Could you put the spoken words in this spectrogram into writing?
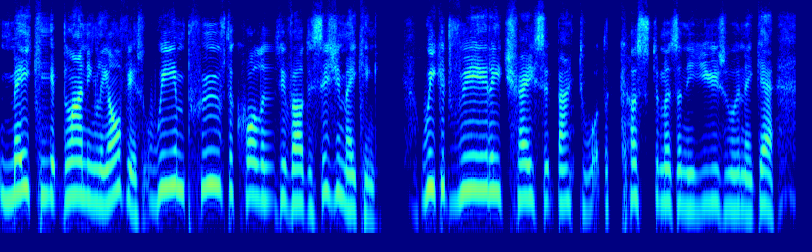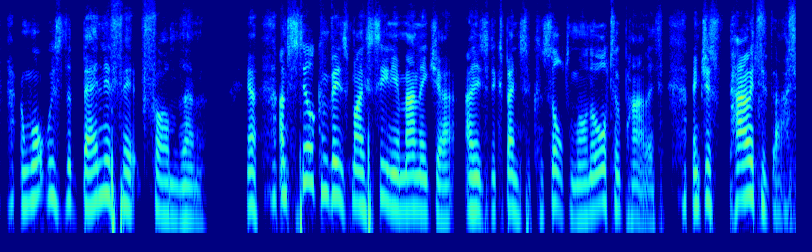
make it blindingly obvious, we improve the quality of our decision making. We could really trace it back to what the customers and the user were going to get and what was the benefit from them. Yeah, I'm still convinced my senior manager and his expensive consultant were on autopilot and just parroted that.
